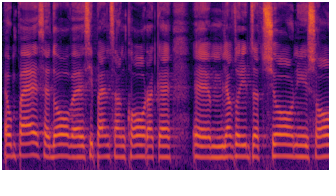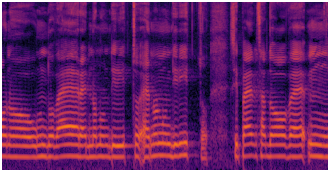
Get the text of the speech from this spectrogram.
è un paese dove si pensa ancora che ehm, le autorizzazioni sono un dovere e non un diritto, e non un diritto. si pensa dove mh, mm,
